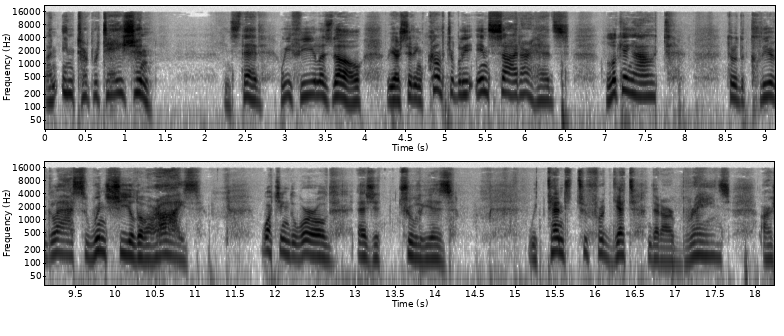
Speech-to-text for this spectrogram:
an interpretation. Instead, we feel as though we are sitting comfortably inside our heads, looking out through the clear glass windshield of our eyes, watching the world as it truly is. We tend to forget that our brains are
